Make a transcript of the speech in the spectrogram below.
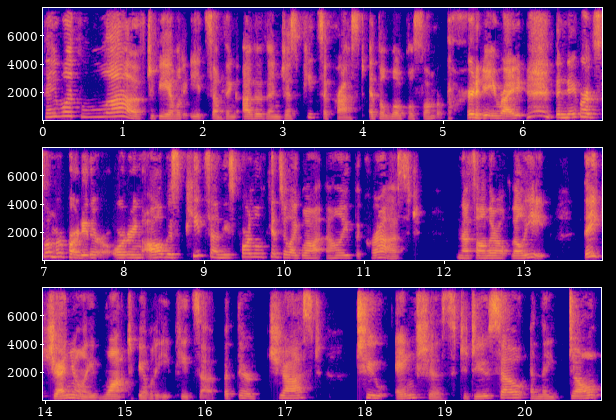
They would love to be able to eat something other than just pizza crust at the local slumber party, right? The neighborhood slumber party, they're ordering all this pizza, and these poor little kids are like, Well, I'll eat the crust and that's all they'll, they'll eat. They genuinely want to be able to eat pizza, but they're just too anxious to do so and they don't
